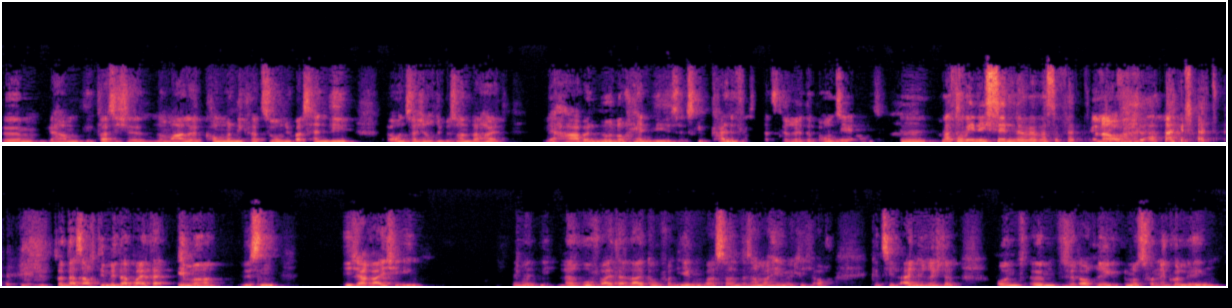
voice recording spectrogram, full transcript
Ähm, wir haben die klassische normale Kommunikation übers Handy. Bei uns vielleicht noch die Besonderheit, wir haben nur noch Handys, es gibt keine mhm. Festnetzgeräte bei uns. Nee. Mhm. Macht doch wenig Sinn, ne, wenn man so genau. arbeitet. Sodass auch die Mitarbeiter immer wissen, ich erreiche ihn. mhm. und nicht eine Rufweiterleitung von irgendwas, sondern das haben wir hier wirklich auch gezielt eingerichtet. Und ähm, das wird auch rege genutzt von den Kollegen.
